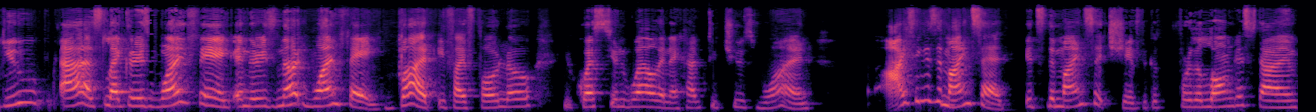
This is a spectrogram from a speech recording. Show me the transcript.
you ask like there is one thing and there is not one thing. But if I follow your question well and I have to choose one, I think it's the mindset. It's the mindset shift because for the longest time,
